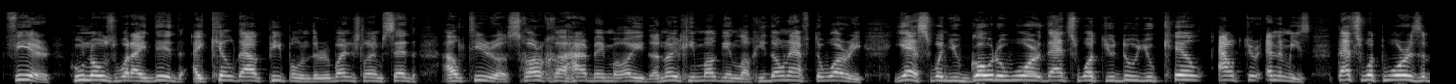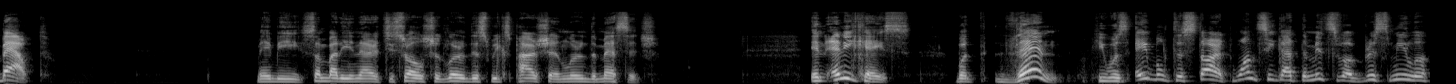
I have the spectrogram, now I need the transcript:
fear. Who knows what I did? I killed out people, and the Ribono Shel Olam said, Altira, Schorcha Harbe Moed, Mogin Loch. You don't have to worry. Yes, when you go to war, that's what you do. You kill out your enemies. That's what war is about. Maybe somebody in Eretz Yisrael should learn this week's parsha and learn the message. In any case, but then he was able to start once he got the mitzvah of bris milah.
